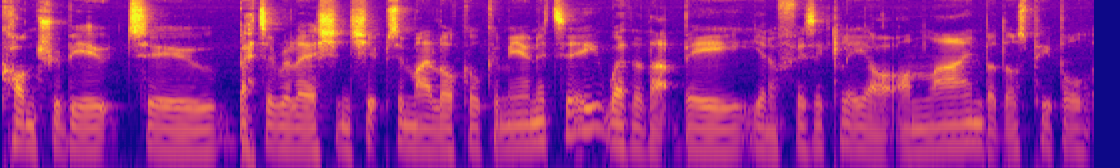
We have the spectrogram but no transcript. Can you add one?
contribute to better relationships in my local community, whether that be you know physically or online, but those people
